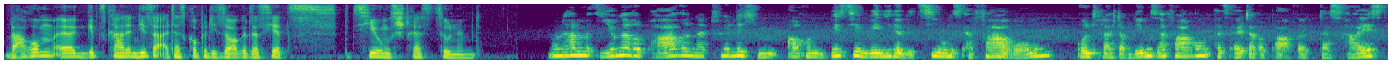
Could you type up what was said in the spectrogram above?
Warum äh, gibt es gerade in dieser Altersgruppe die Sorge, dass jetzt Beziehungsstress zunimmt? Nun haben jüngere Paare natürlich auch ein bisschen weniger Beziehungserfahrung und vielleicht auch Lebenserfahrung als ältere Paare. Das heißt,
